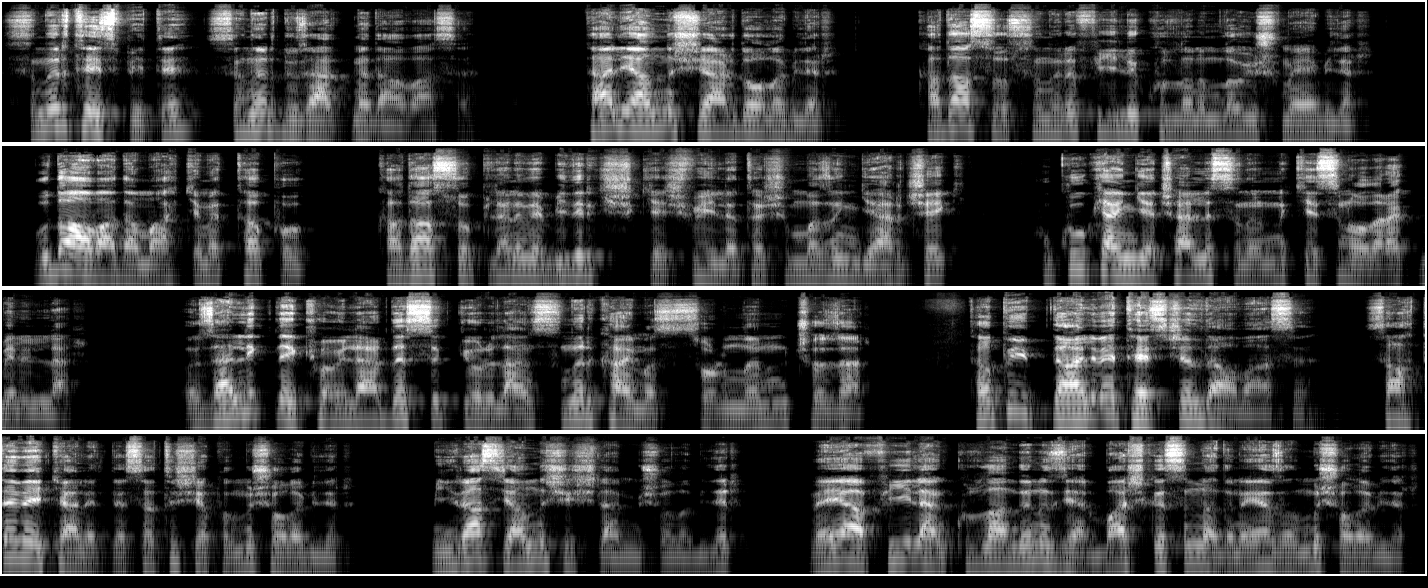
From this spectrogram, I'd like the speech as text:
Sınır tespiti, sınır düzeltme davası. Tel yanlış yerde olabilir. Kadastro sınırı fiili kullanımla uyuşmayabilir. Bu davada mahkeme tapu, kadastro planı ve bilirkişi keşfiyle taşınmazın gerçek, hukuken geçerli sınırını kesin olarak belirler. Özellikle köylerde sık görülen sınır kayması sorunlarını çözer. Tapu iptali ve tescil davası. Sahte vekaletle satış yapılmış olabilir. Miras yanlış işlenmiş olabilir veya fiilen kullandığınız yer başkasının adına yazılmış olabilir.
